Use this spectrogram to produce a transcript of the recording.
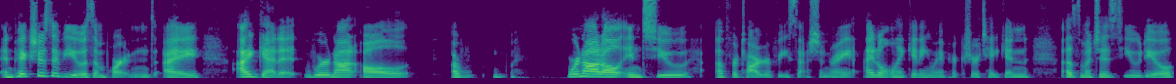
And pictures of you is important. I I get it. We're not all a, we're not all into a photography session, right? I don't like getting my picture taken as much as you do.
